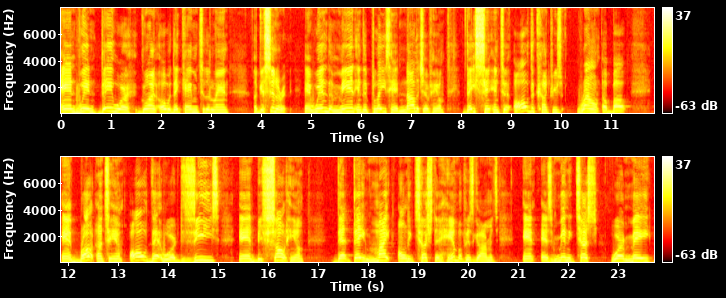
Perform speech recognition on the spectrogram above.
And when they were going over, they came into the land a Gennesaret. And when the men in the place had knowledge of him, they sent into all the countries round about and brought unto him all that were diseased and besought him that they might only touch the hem of his garments, and as many touched were made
